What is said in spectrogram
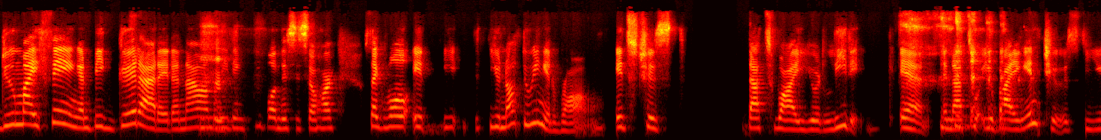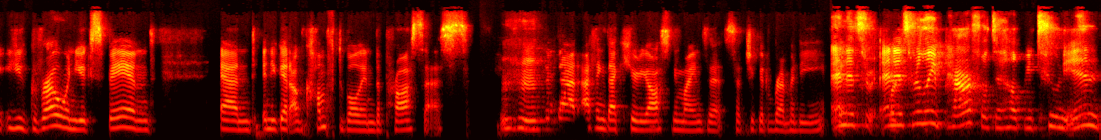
do my thing and be good at it and now i'm mm-hmm. leading people and this is so hard. It's like well it you're not doing it wrong. It's just that's why you're leading in and that's what you're buying into is you, you grow and you expand and and you get uncomfortable in the process mm-hmm. that i think that curiosity mindset such a good remedy. And it's and it's really powerful to help you tune in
